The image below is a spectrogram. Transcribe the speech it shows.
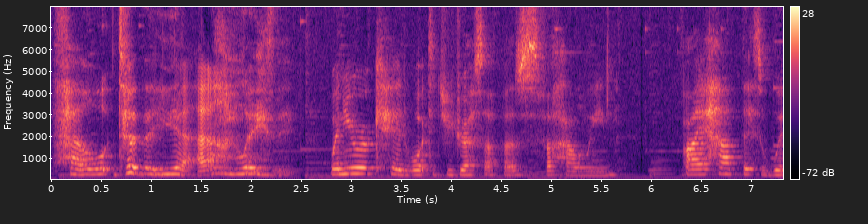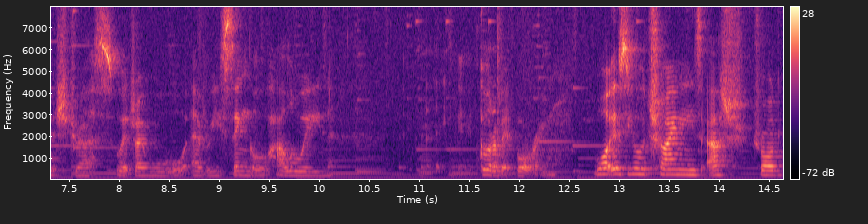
Hell to the yeah, I'm lazy. When you were a kid, what did you dress up as for Halloween? I had this witch dress, which I wore every single Halloween. It got a bit boring. What is your Chinese astro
